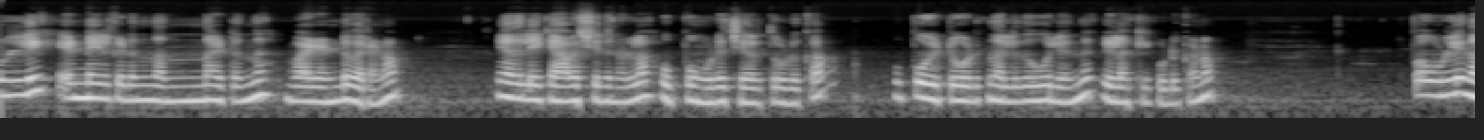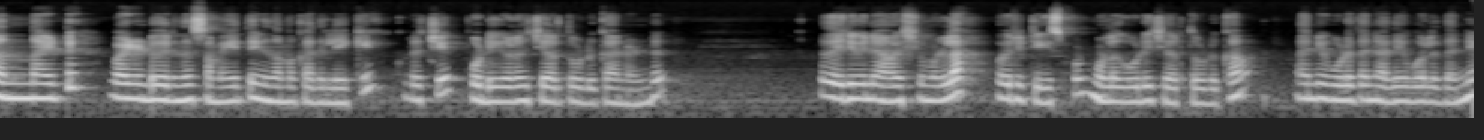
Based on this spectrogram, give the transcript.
ഉള്ളി എണ്ണയിൽ കിടന്ന് നന്നായിട്ടൊന്ന് വഴണ്ട് വരണം. ഇനി അതിലേക്ക് ആവശ്യത്തിനുള്ള ഉപ്പും കൂടെ ചേർത്ത് കൊടുക്കാം. ഉപ്പും ഇട്ട് കൊടുത്ത് നല്ലതുപോലെ ഒന്ന് ഇളക്കി കൊടുക്കണം. അപ്പോൾ ഉള്ളി നന്നായിട്ട് വഴണ്ട് വരുന്ന സമയത്ത് ഇനി നമുക്കതിലേക്ക് കുറച്ച് പൊടികൾ ചേർത്ത് കൊടുക്കാനുണ്ട്. അത് എരിവിന് ആവശ്യമുള്ള ഒരു ടീസ്പൂൺ മുളക് പൊടി ചേർത്ത് കൊടുക്കാം. അതിന്റെ കൂടെ തന്നെ അതേപോലെ തന്നെ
